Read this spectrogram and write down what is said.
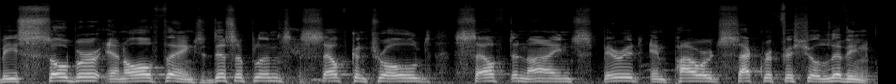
be sober in all things, disciplined, self controlled, self denying, spirit empowered, sacrificial living.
